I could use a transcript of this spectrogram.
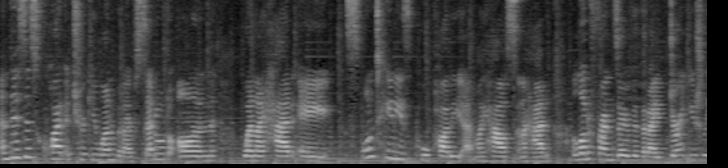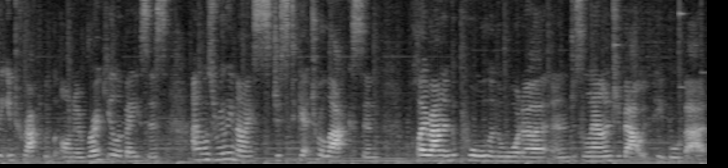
and this is quite a tricky one but I've settled on when I had a spontaneous pool party at my house and I had a lot of friends over that I don't usually interact with on a regular basis and it was really nice just to get to relax and play around in the pool and the water and just lounge about with people that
